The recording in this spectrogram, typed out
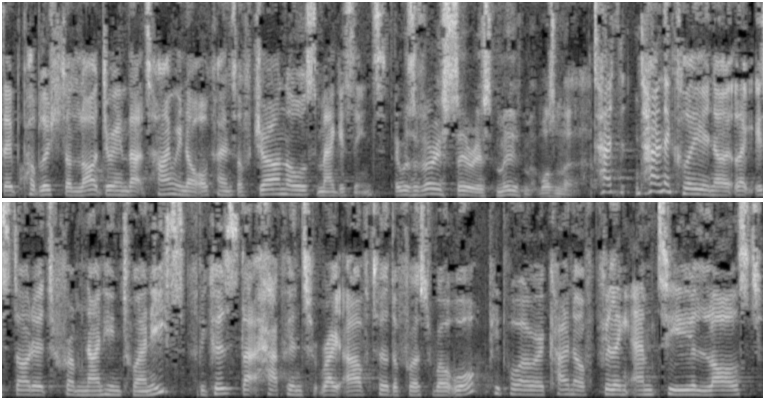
They published a lot during that time, you know, all kinds of journals, magazines. It was a very serious movement, wasn't it? Te- technically, you know, like it started from 1920s because that happened right after the First World War. People were kind of feeling empty, lost,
